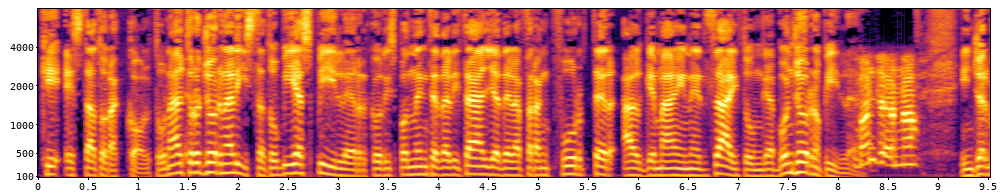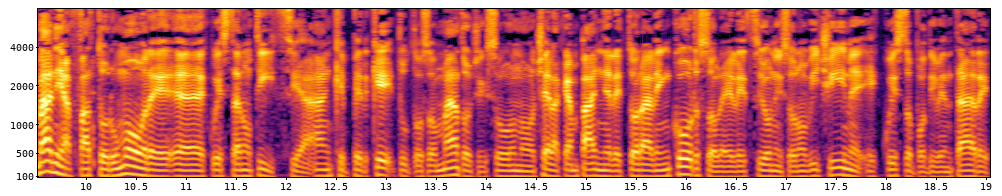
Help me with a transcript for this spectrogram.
che è stato raccolto. Un altro giornalista, Tobias Piller, corrispondente dall'Italia della Frankfurter Allgemeine Zeitung. Buongiorno Piller. Buongiorno. In Germania ha fatto rumore eh, questa notizia, anche perché tutto sommato sono, c'è la campagna elettorale in corso, le elezioni sono vicine e questo può diventare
